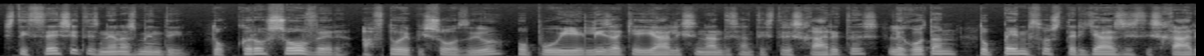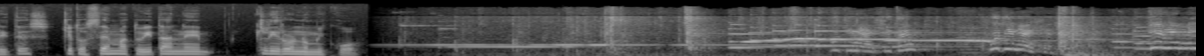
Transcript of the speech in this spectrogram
στη θέση της Νένας Μεντή. Το crossover αυτό επεισόδιο, όπου η Ελίζα και οι άλλοι συνάντησαν τις τρεις Χάριτες, λεγόταν «Το πένθος ταιριάζει στις Χάριτες» και το θέμα του ήταν κληρονομικό. Πού την έχετε, πού την έχετε; Ειρήνη,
